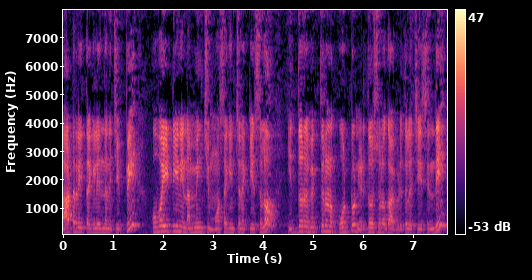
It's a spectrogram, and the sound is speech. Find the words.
లాటరీ తగిలిందని చెప్పి కువైటీని నమ్మించి మోసగించిన కేసులో ఇద్దరు వ్యక్తులను కోర్టు నిర్దోషులుగా విడుదల చేసింది.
